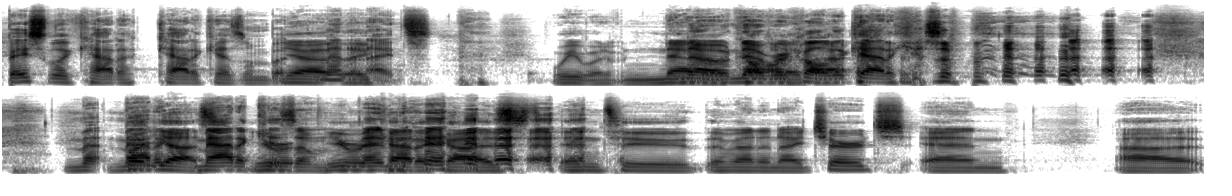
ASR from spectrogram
Basically, cate- catechism, but Yeah, they- Mennonites. We would have never no, never called it catechism. Ma- yes, Catechism. You were, you were catechized into the Mennonite church and uh,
